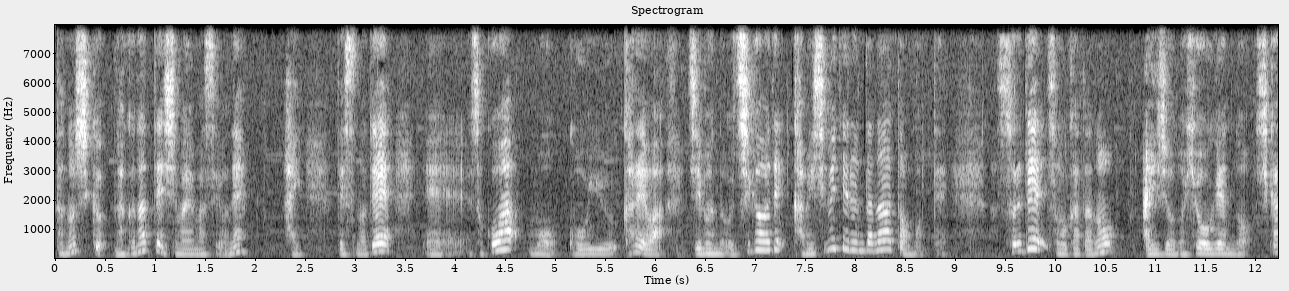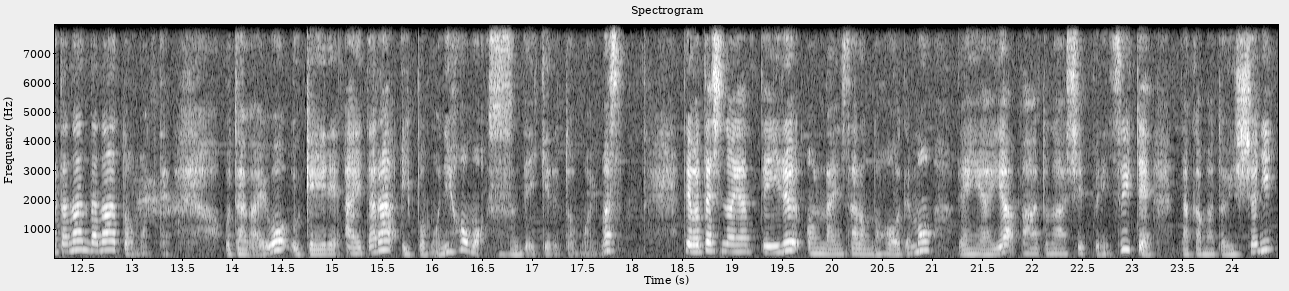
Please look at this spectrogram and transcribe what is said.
楽しくなくなってしまいますよね。はい、ですので、えー、そこはもうこういう彼は自分の内側で噛みしめてるんだなと思ってそれでその方の愛情の表現の仕方なんだなと思ってお互いを受け入れ合えたら一歩も二歩も進んでいけると思います。で私のやっているオンラインサロンの方でも恋愛やパートナーシップについて仲間と一緒に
